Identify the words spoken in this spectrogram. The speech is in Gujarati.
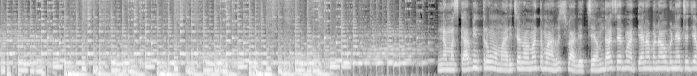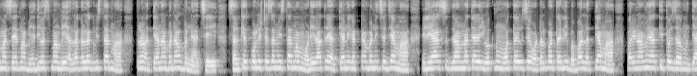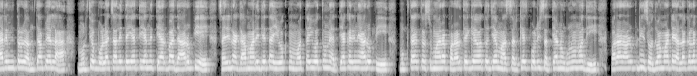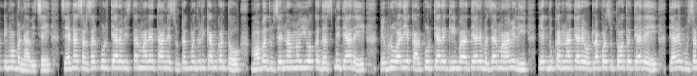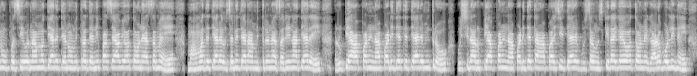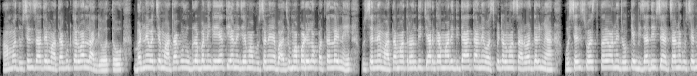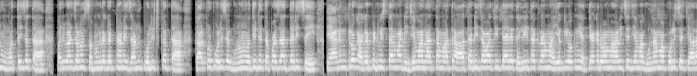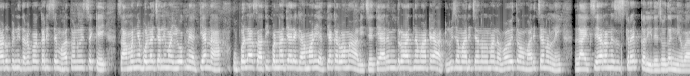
Thank you. નમસ્કાર મિત્રો, અમારી ચેનલમાં તમારું સ્વાગત છે. અમદાવાદ શહેરમાં હત્યાના બનાવો બન્યા છે, જેમાં શહેરમાં બે દિવસમાં બે અલગ અલગ વિસ્તારમાં ત્રણ હત્યાના બનાવ બન્યા છે. સરખેજ પોલીસ સ્ટેશન વિસ્તારમાં મોડી રાત્રે હત્યાની ઘટના બની છે, જેમાં ઇલિયાસ નામના ત્યારે યુવકનું મોત થયું છે. હોટલ પર થયેલી બબાલ હત્યામાં પરિણામે હતી તો ત્યારે મિત્રો રમતા પહેલાં મૂર્તિઓ બોલાચાલી થઈ હતી અને ત્યારબાદ આરોપીએ શરીરના ઘા મારી દેતા યુવકનું મોત થયું હતું અને હત્યા કરીને આરોપી મુક્તા સુમારા ફરાર થઈ ગયો હતો, જેમાં સરખેજ પોલીસ હત્યાનો ગુનો નોંધી ફરાર આરોપીને શોધવા માટે અલગ અલગ ટીમો બનાવી છે. શહેરના સરસરપુર ત્યારે વિસ્તારમાં રહેતા અને છૂટક મજૂરી કામ કરતો મોહમ્મદ હુસેન નામનો યુવક દસમી ત્યારે ફેબ્રુઆરીએ કાલપુર ત્યારે ઘી બ- ત્યારે બજારમાં આવેલી એક દુકાનના ત્યારે ઓટલા પર સૂતો હતો ત્યારે ત્યારે ભૂષણ ઉપસિંહ નામનો ત્યારે તેનો મિત્ર તેની પાસે આવ્યો હતો અને આ સમયે મોહમ્મદ ત્યારે હુસેને તેના મિત્રના શરીરના ત્યારે રૂપિયા આપવાની ના પાડી દેતી. ત્યારે મિત્રો ઉશીના રૂપિયા આપવાની ના પાડી દેતા. આ પછી ત્યારે ભૂષણ ઉશ્કેરાઈ ગયો હતો અને ગાળો બોલીને અહમદ હુસેન સાથે માથાકૂટ કરવા લાગ્યો હતો. બંને વચ્ચે માથાકૂટ ઉગ્ર બની ગઈ હતી અને જેમાં હુસેને બાજુમાં પડેલો પથ્થર લઈને હુસેનને માથામાં ત્રણથી ચાર ગામ મારી દીધા હતા અને હોસ્પિટલમાં સારવાર દરમિયાન હુસેન સ્વસ્થ થયો અને જો કે બીજા દિવસે અચાનક હુસેનનું મોત થઈ જતા પરિવારજનો સમગ્ર ઘટનાને જાણ પોલીસ કરતા કાલપુર પોલીસે ગુનો નોંધીને તપાસ હાથ ધરી છે. ત્યારે મિત્રો કાગરપીઠ વિસ્તારમાં ડીજેમાં નાચતા માત્ર હાથ અડી જવાથી ત્યારે થયેલી તકરારમાં એક યુવકની હત્યા કરવામાં આવી છે, જેમાં ગુનામાં પોલીસે ચાર આરોપીની ધરપકડ છે, મહત્વનું છે કે સામાન્ય બોલાચાલીમાં યુવકને હત્યાના ઉપરલા સાથી પરના ત્યારે ગામારી હત્યા કરવામાં આવી છે. ત્યારે મિત્રો આજના માટે આટલું જ. અમારી ચેનલમાં નવા હોય તો અમારી ચેનલને લાઇક શેર અને સબસ્ક્રાઇબ કરી દેજો. ધન્યવાદ.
